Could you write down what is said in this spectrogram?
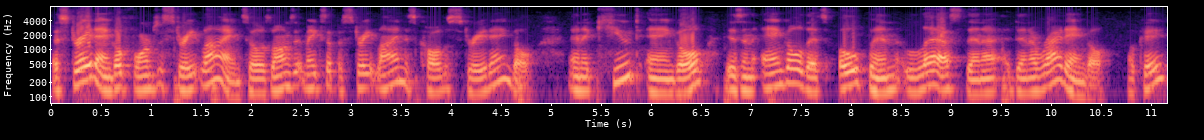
A straight angle forms a straight line. So as long as it makes up a straight line, it's called a straight angle. An acute angle is an angle that's open less than a, than a right angle. Okay?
